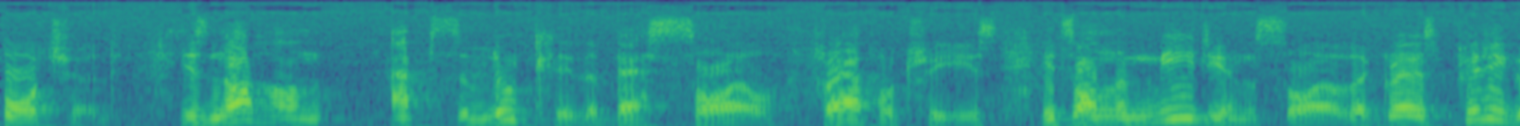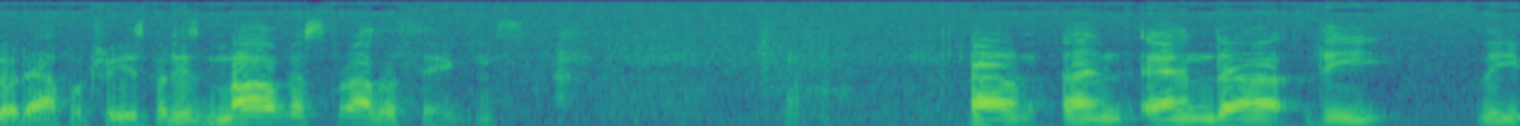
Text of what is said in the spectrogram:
orchard is not on absolutely the best soil for apple trees. It's on the median soil that grows pretty good apple trees, but is marvelous for other things. Um, and and uh, the, the,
